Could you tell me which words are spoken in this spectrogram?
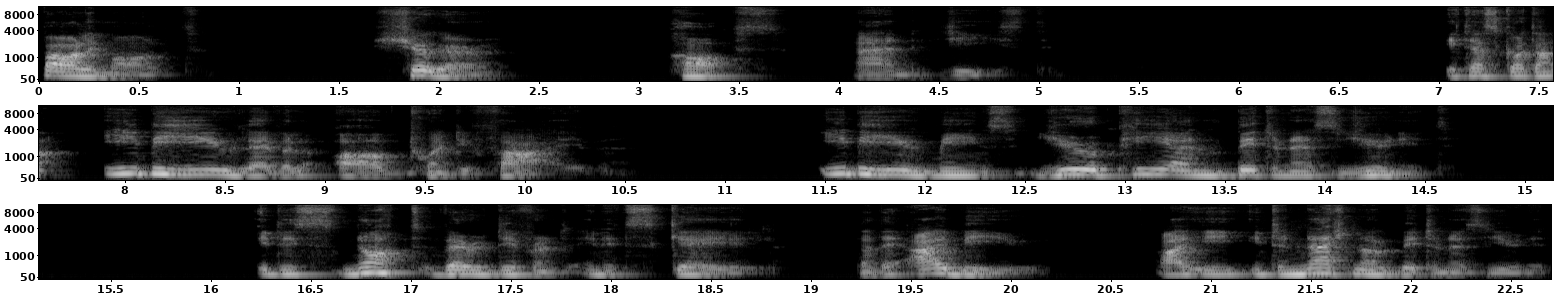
barley malt, sugar, hops, and yeast. It has got an EBU level of 25. EBU means European Bitterness Unit. It is not very different in its scale than the IBU, i.e., International Bitterness Unit.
